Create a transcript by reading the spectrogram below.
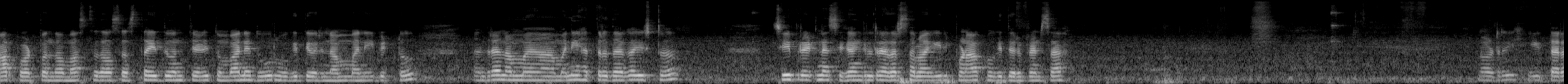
ಆರು ಪಾಟ್ ಬಂದವ, ಮಸ್ತ್ ಅದಾವ, ಸಸ್ತ ಇದ್ದು ಅಂತೇಳಿ ತುಂಬಾ ದೂರ ಹೋಗಿದ್ದೀವಿ ರೀ ನಮ್ಮ ಮನೆ ಬಿಟ್ಟು. ಅಂದ್ರೆ ನಮ್ಮ ಮನೆ ಹತ್ತಿರದಾಗ ಇಷ್ಟು ಚೀಪ್ ರೇಟ್ನಾಗ ಸಿಗಂಗಿಲ್ಲ ರೀ ಅದ್ರ ಸಲುವಾಗಿ ಇಲ್ಲಿ ಪುಣಾಕ್ ಹೋಗಿದ್ದೇವೆ ರೀ ಫ್ರೆಂಡ್ಸ ನೋಡ್ರಿ, ಈ ಥರ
